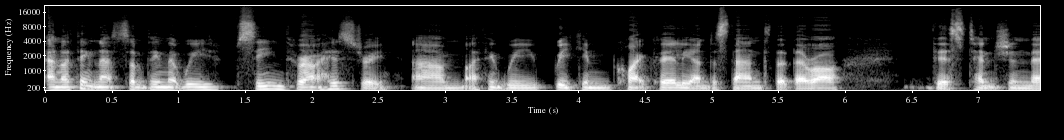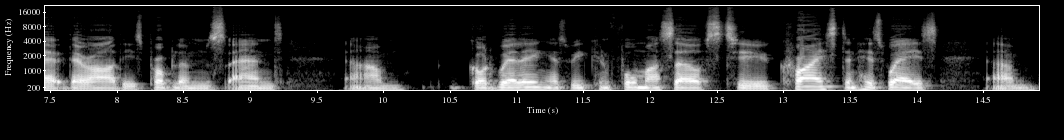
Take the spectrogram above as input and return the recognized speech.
And I think that's something that we've seen throughout history. Um, I think we, we can quite clearly understand that there are this tension, there, there are these problems, and um, God willing, as we conform ourselves to Christ and his ways, um,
